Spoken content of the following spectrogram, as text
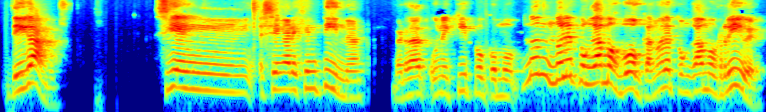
Digamos, si en, en Argentina, ¿verdad? Un equipo como, no, no le pongamos Boca, no le pongamos River,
